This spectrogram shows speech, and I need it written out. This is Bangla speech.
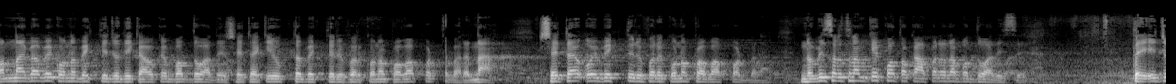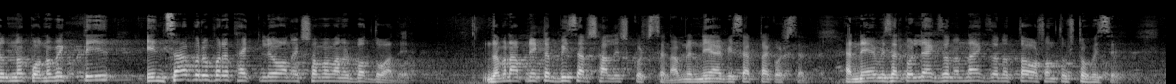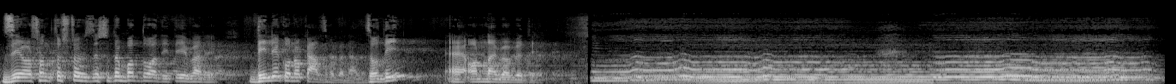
অন্যায়ভাবে কোনো ব্যক্তি যদি কাউকে বদোয়া দেয়, সেটা কি উক্ত ব্যক্তির উপর কোনো প্রভাব পড়তে পারে? না, সেটা ওই ব্যক্তির উপরে কোনো প্রভাব পড়বে না। নবী সালামকে কত কাপড়েরা বদ্ধ দিছে? তো এই জন্য কোনো ব্যক্তি ইনসাফের উপরে থাকলেও অনেক সময় মানুষ বদ্ধ দেয়। যেমন আপনি একটা বিচার সালিশ করছেন, আপনি ন্যায় বিচারটা করছেন। আর ন্যায় বিচার করলে একজনের না একজনের তো অসন্তুষ্ট হয়েছে যে অসন্তুষ্ট হয়েছে সে তো বদোয়া দিতে এবারে দিলে কোনো কাজ হবে না, যদি অন্যায় ভাবে দেয়।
